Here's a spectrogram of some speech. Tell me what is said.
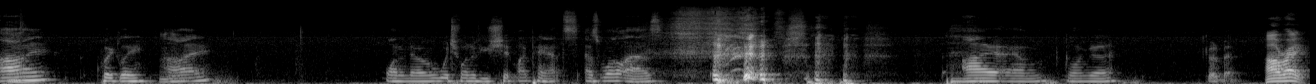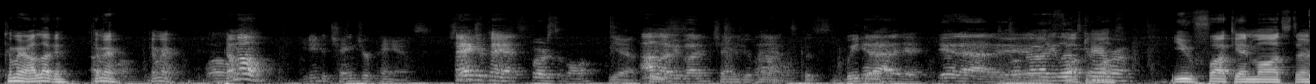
I quickly Mhm. I want to know which one of you shit my pants, as well as I am going to go to bed. All right, come here. I love you. Come Uh, here. Come here. Well, Come on. You need to change your pants. Change your pants. First of all, Yeah. I love you, buddy. Change your pants, cause we Get did. out of here. Get out of here. Oh God, he left camera. monster. You fucking monster.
